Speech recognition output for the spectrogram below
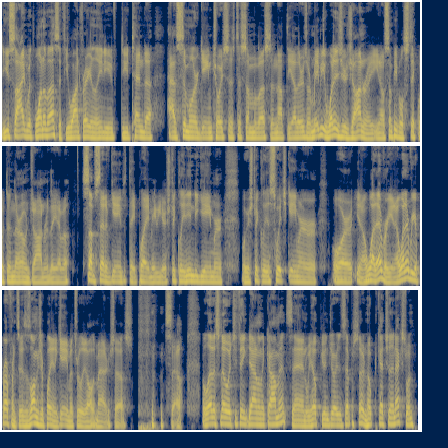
do you side with one of us if you watch regularly? Do you do you tend to have similar game choices to some of us and not the others? Or maybe what is your genre? You know, some people stick within their own genre. They have a subset of games that they play. Maybe you're strictly an indie gamer or you're strictly a Switch gamer or, you know, whatever, you know, whatever your preference is, as long as you're playing a game, that's really all that matters to us. so let us know what you think down in the comments. And we hope you enjoyed this episode and hope to catch you in the next one.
